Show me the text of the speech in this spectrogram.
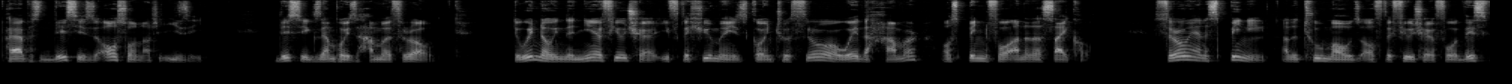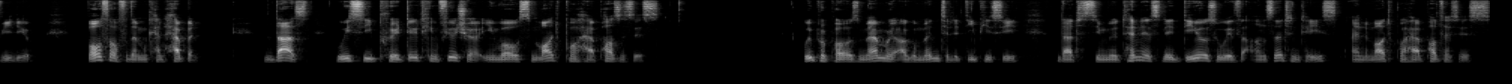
Perhaps this is also not easy. This example is hammer throw. Do we know in the near future if the human is going to throw away the hammer or spin for another cycle? Throwing and spinning are the two modes of the future for this video. Both of them can happen. Thus, we see predicting future involves multiple hypotheses. We propose memory-augmented DPC that simultaneously deals with uncertainties and multiple hypotheses.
